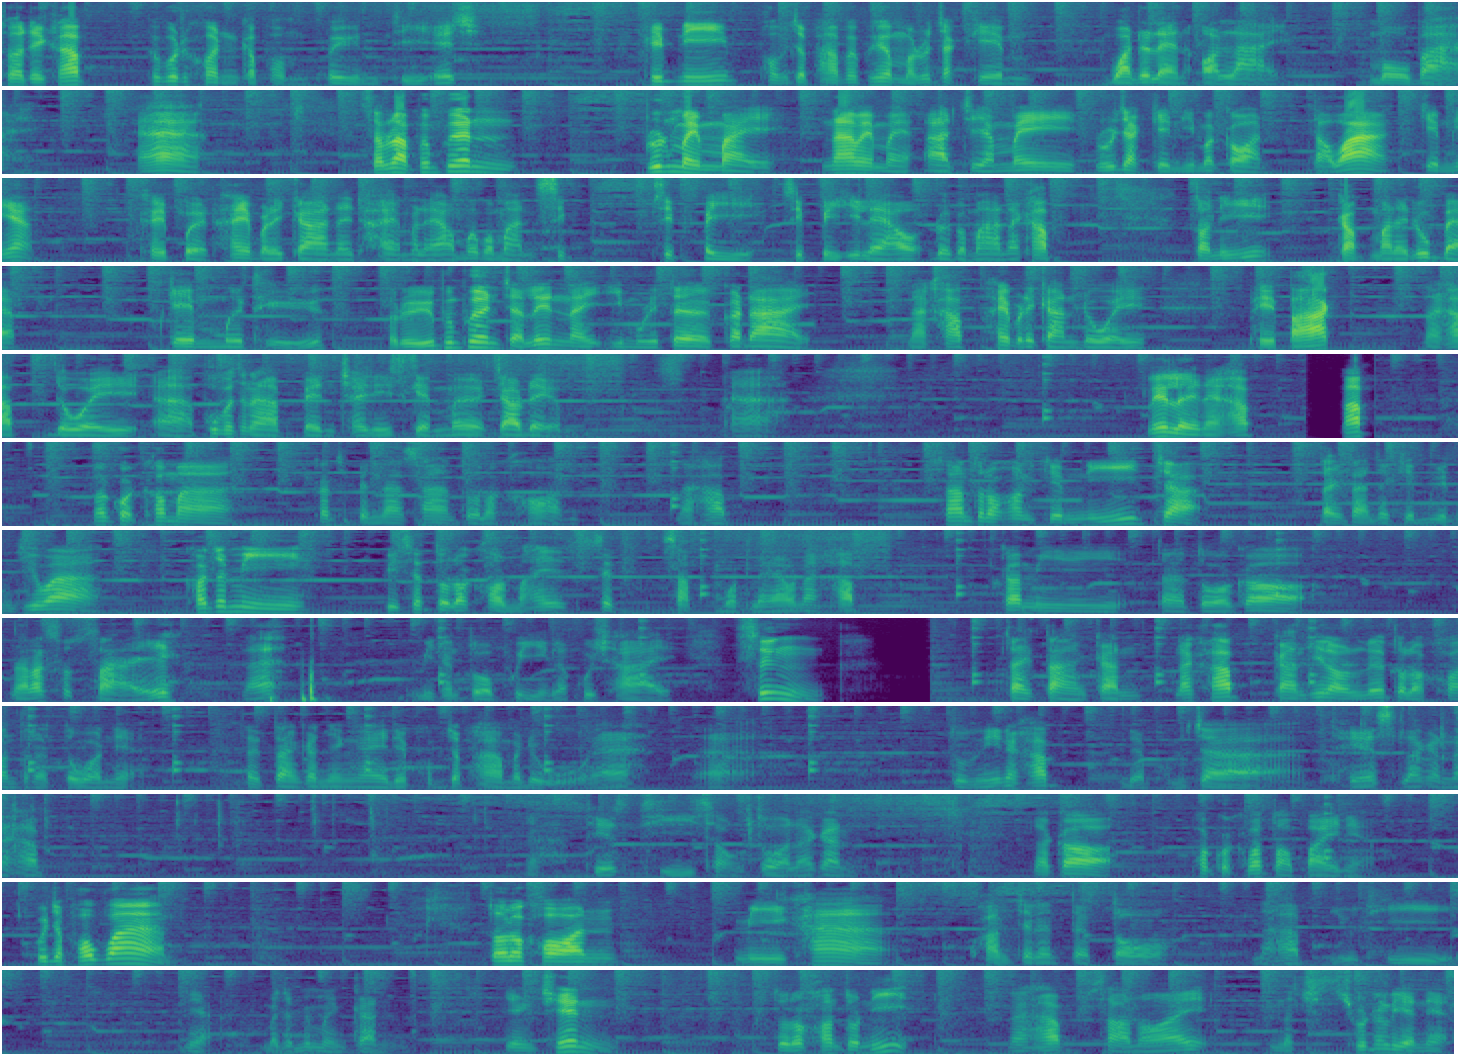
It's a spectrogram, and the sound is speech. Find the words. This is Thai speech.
สวัสดีครับเพื่อนๆทุกคนกับผมปืน TH คลิปนี้ผมจะพาเพื่อนๆมารู้จักเกม Wonderland Online Mobile อ่าสำหรับเพื่อนๆรุ่นใหม่ๆ หน้าใหม่ๆ อาจจะยังไม่รู้จักเกมนี้มาก่อน แต่ว่าเกมเนี้ยเคยเปิดให้บริการในไทยมาแล้วเมื่อประมาณ 10 10 ปี 10 ปีที่แล้วโดยประมาณนะครับ ตอนนี้กลับมาในรูปแบบเกมมือถือ หรือเพื่อนๆจะเล่นใน Emulator ก็ได้นะครับให้บริการโดย PlayPark นะครับ โดยผู้พัฒนาเป็น Chinese Gamer เจ้าเดิม เล่นเลยนะครับ ปั๊บแล้วกดเข้ามาก็จะเป็นหน้าสร้างตัวละครนะครับ สร้างตัวละครเกมนี้จะแตกต่างจากเกมอื่นตรงที่ว่า เขาจะมีพรีเซตตัวละครมาให้เสร็จสับหมดแล้วนะครับ ก็มีแต่ละตัวก็น่ารักสดใสนะ มีทั้งตัวผู้หญิงและผู้ชาย ซึ่ง แตกต่างกันนะครับ การที่เราเลือกตัวละครแต่ละตัวเนี่ยแตกต่างกันยังไงเดี๋ยวผมจะพามาดูนะอ่าตัวนี้นะครับ เดี๋ยวผมจะเทสแล้วกันนะครับอะเทสทีสองตัวแล้วกัน แล้วก็พอกดเข้ามาต่อไปเนี่ยคุณจะพบว่า ตัวละครมีค่าความเจริญเติบโตนะครับ อยู่ที่เนี่ยมันจะไม่เหมือนกัน อย่างเช่น ตัวละครตัวนี้ นะครับสาวน้อยชุดนักเรียนเนี่ย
